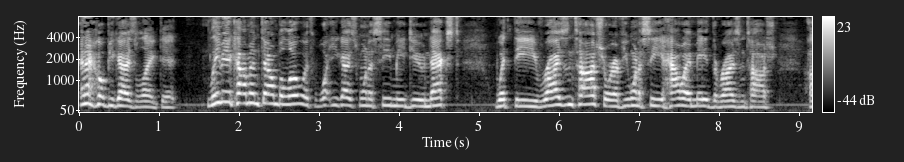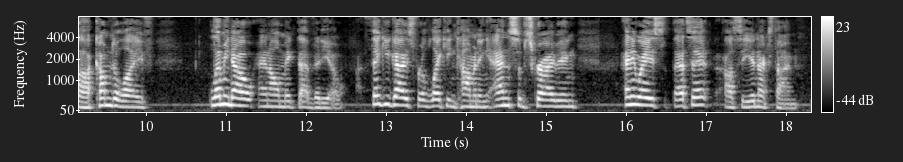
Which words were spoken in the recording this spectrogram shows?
and I hope you guys liked it. Leave me a comment down below with what you guys want to see me do next with the Ryzen Tosh, or if you want to see how I made the Ryzen uh, come to life. Let me know, and I'll make that video. Thank you guys for liking, commenting, and subscribing. Anyways, that's it. I'll see you next time.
